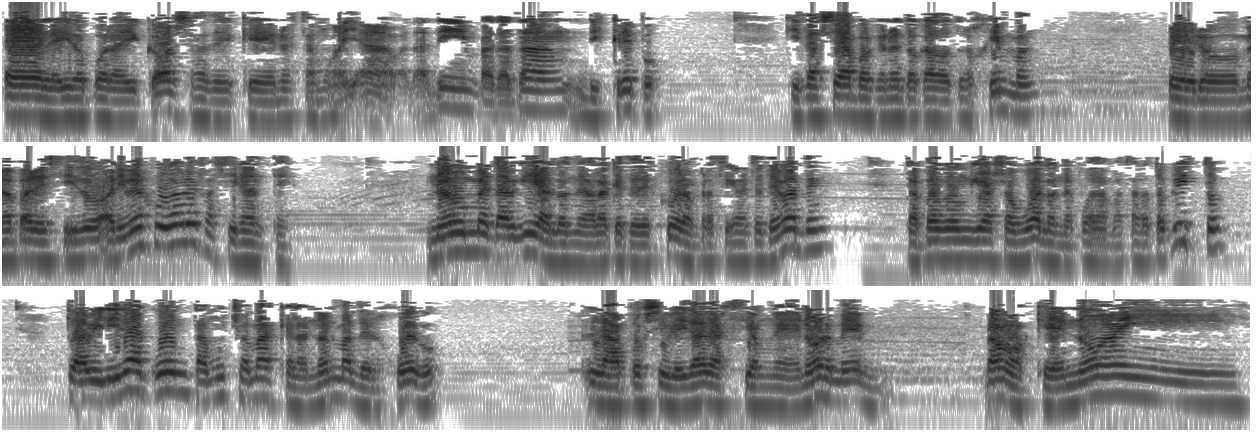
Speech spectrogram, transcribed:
He leído por ahí cosas de que no estamos allá, patatín, patatán, discrepo. Quizás sea porque no he tocado otro Hitman, pero me ha parecido a nivel jugable fascinante. No es un Metal Gear donde a la que te descubran prácticamente te maten, tampoco es un Gear Software donde puedas matar a tu Cristo. Tu habilidad cuenta mucho más que las normas del juego. La posibilidad de acción es enorme. Vamos, que no hay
